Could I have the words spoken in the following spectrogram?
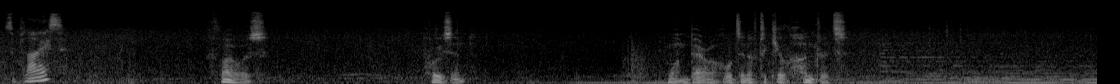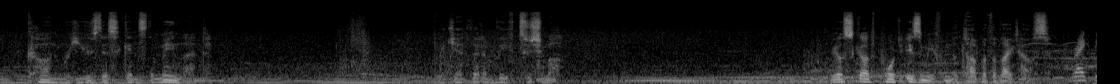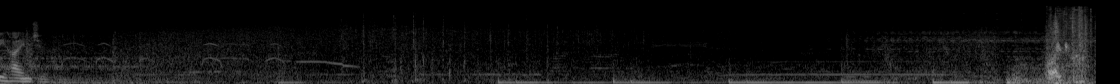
Supplies? Flowers. Poison. One barrel holds enough to kill hundreds. The Khan will use this against the mainland. We can't let him leave Tsushima. We'll scout Port Izumi from the top of the lighthouse. Right behind you. like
